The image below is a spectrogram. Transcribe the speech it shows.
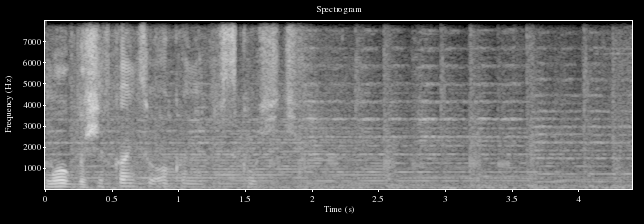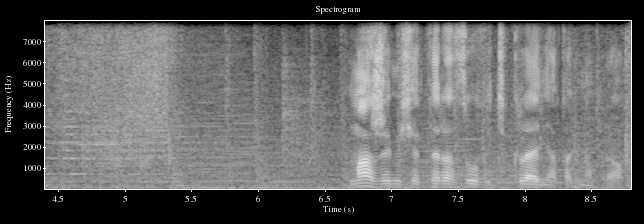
Mógłby się w końcu okoń jakiś skusić. Marzy mi się teraz złowić klenia tak naprawdę.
